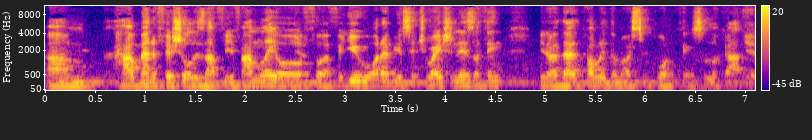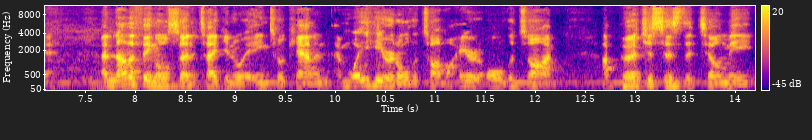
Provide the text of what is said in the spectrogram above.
um, how beneficial is that for your family or Yeah. for, for you, whatever your situation is? I think you know they're probably the most important things to look at. Yeah. Another thing also to take into into account, and, and we hear it all the time. I hear it all the time. Are purchasers that tell me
